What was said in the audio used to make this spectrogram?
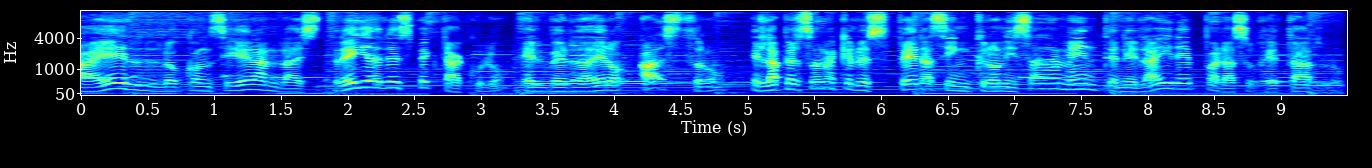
a él lo consideran la estrella del espectáculo, el verdadero astro es la persona que lo espera sincronizadamente en el aire para sujetarlo.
